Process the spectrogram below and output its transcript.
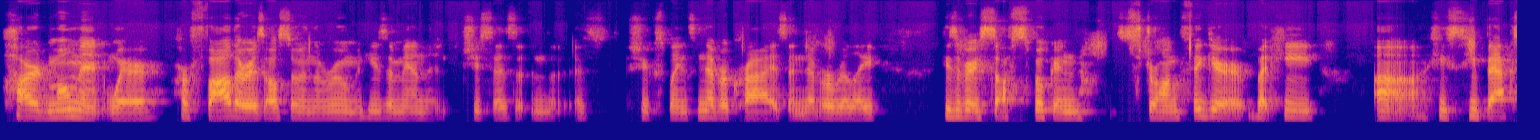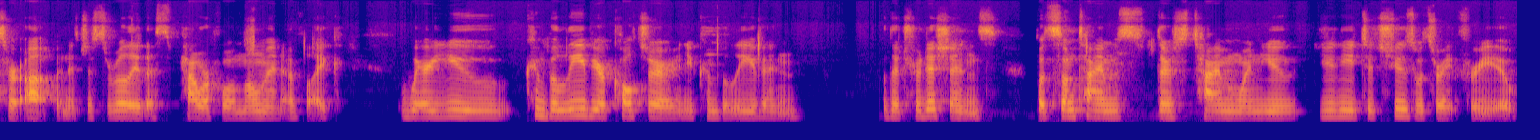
hard moment where her father is also in the room, and he's a man that she says, the, as she explains, never cries and never really he's a very soft-spoken, strong figure, but he uh, he backs her up, and it's just really this powerful moment of like where you can believe your culture and you can believe in the traditions, but sometimes there's time when you you need to choose what's right for you.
